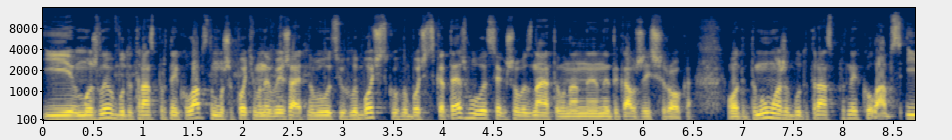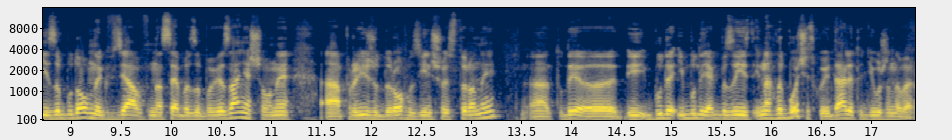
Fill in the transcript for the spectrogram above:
і можливо буде транспортний колапс, тому що потім вони виїжджають на вулицю Глибочицьку. Глибочицька теж вулиця, якщо ви знаєте, вона не, не така вже й широка. От і тому може бути транспортний колапс. І забудовник взяв на себе зобов'язання, що вони а, проріжуть дорогу з іншої сторони. А, туди е, і буде і буде якби заїзд і на Глибочицьку, і далі тоді вже наверх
